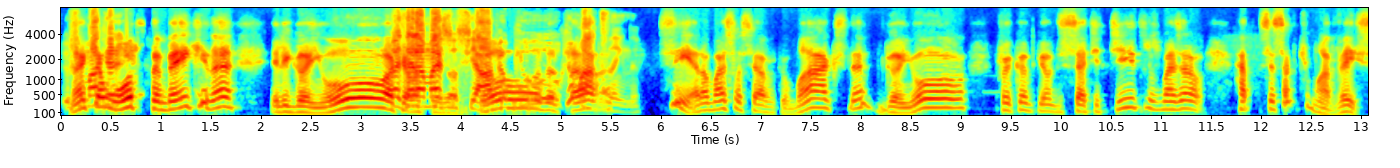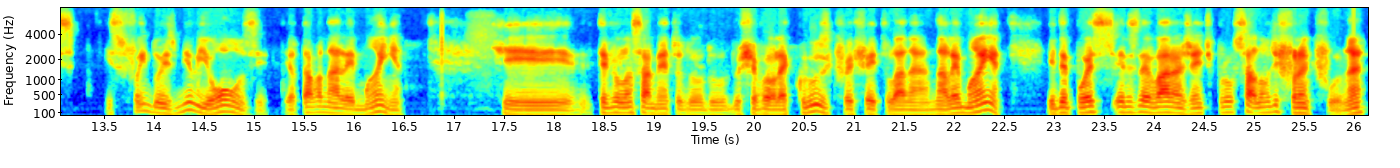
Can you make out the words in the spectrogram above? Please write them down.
O né? Schumacher... Que é um outro também que, né? Ele ganhou. Mas era mais sociável toda, que, o, que o Max ainda. Sim, era mais sociável que o Max, né? Ganhou, foi campeão de sete títulos, mas era. Você sabe que uma vez, isso foi em 2011, eu estava na Alemanha que teve o lançamento do, do, do Chevrolet Cruze, que foi feito lá na, na Alemanha, e depois eles levaram a gente para o Salão de Frankfurt, né?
